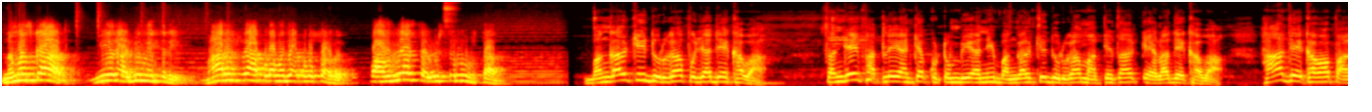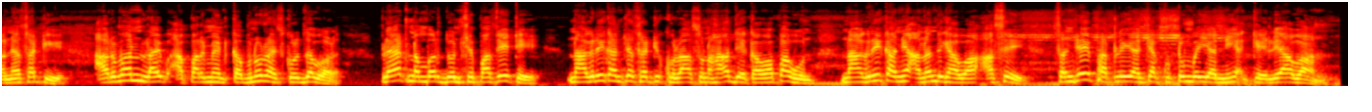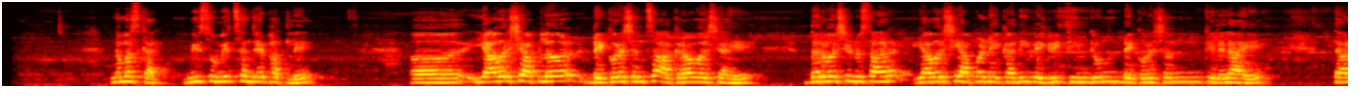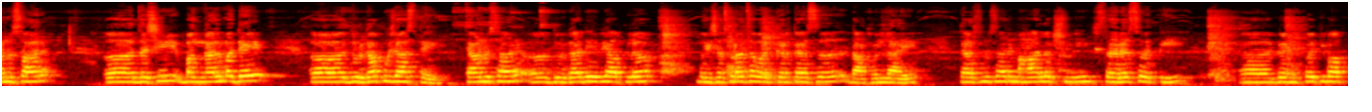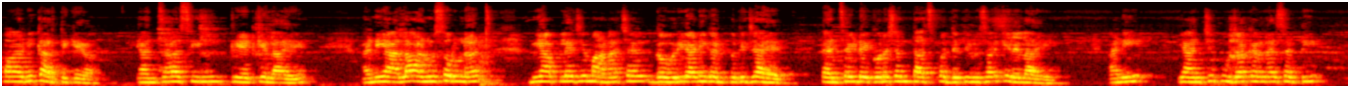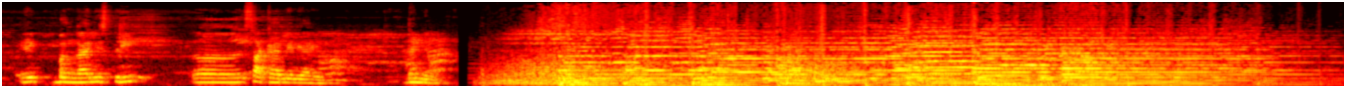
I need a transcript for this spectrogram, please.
नमस्कार मी राजू मेत्री महाराष्ट्र आपल्यामध्ये आपलं स्वागत. पाहूया सविस्तर वृत्तांत. बंगालची दुर्गा पूजा देखावा. संजय फातले यांच्या कुटुंबियांनी बंगालची दुर्गा मातेचा केला देखावा. हा देखावा पाहण्यासाठी अर्बन लाईफ अपार्टमेंट कबनूर हायस्कूलजवळ फ्लॅट नंबर दोनशे पाच येथे नागरिकांच्यासाठी खुला असून हा देखावा पाहून नागरिकांनी आनंद घ्यावा असे संजय फातले यांच्या कुटुंबियांनी केले आवाहन. नमस्कार मी सुमित संजय फातले. यावर्षी आपलं डेकोरेशनचं अकरा वर्ष आहे. दरवर्षीनुसार यावर्षी आपण एखादी वेगळी थीम घेऊन डेकोरेशन केलेलं आहे. त्यानुसार जशी बंगालमध्ये दुर्गा दुर्गापूजा असते त्यानुसार दुर्गादेवी आपलं महिषासुराचं वध करते असं दाखवलेलं आहे. त्याचनुसार महालक्ष्मी सरस्वती गणपती बाप्पा आणि कार्तिकेय यांचा हा सीन क्रिएट केला आहे. आणि याला अनुसरूनच मी आपल्या जे मानाच्या गौरी आणि गणपती जे आहेत त्यांचंही डेकोरेशन त्याच पद्धतीनुसार केलेलं आहे. आणि यांची पूजा करण्यासाठी एक बंगाली स्त्री साकारलेली आहे. धन्यवाद.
